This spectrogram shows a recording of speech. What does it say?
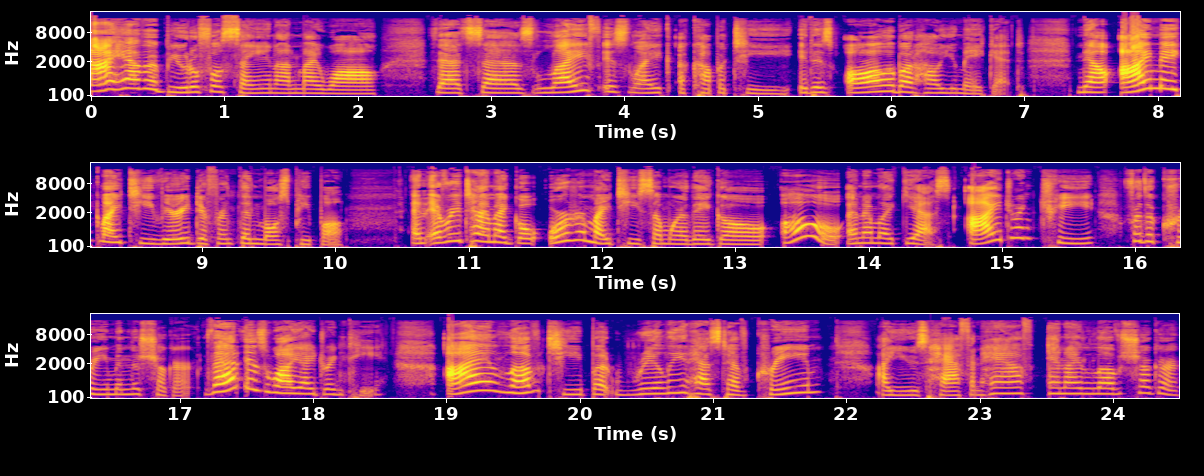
I have a beautiful saying on my wall that says, Life is like a cup of tea. It is all about how you make it. Now, I make my tea very different than most people. And every time I go order my tea somewhere, they go, Oh, and I'm like, Yes, I drink tea for the cream and the sugar. That is why I drink tea. I love tea, but really it has to have cream. I use half and half, and I love sugar.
